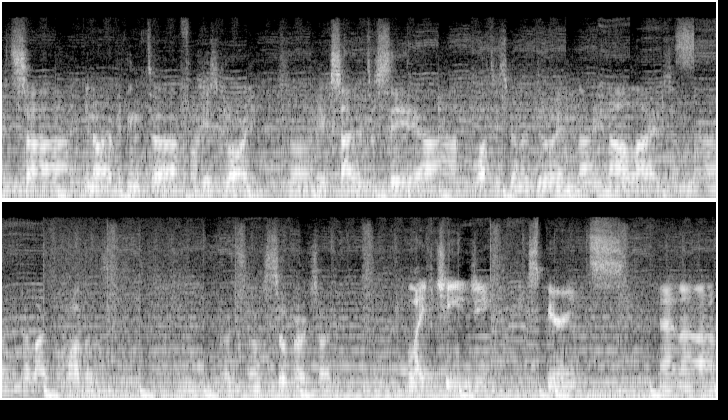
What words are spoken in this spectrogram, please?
it's uh, you know everything to, for His glory. So we're excited to see uh, what He's going to do in uh, in our lives and uh, in the life of others. That's uh, super exciting. Life changing experience and uh,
